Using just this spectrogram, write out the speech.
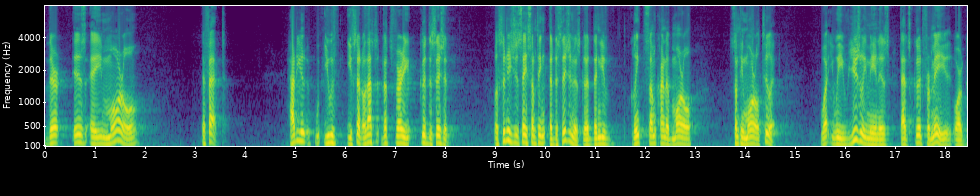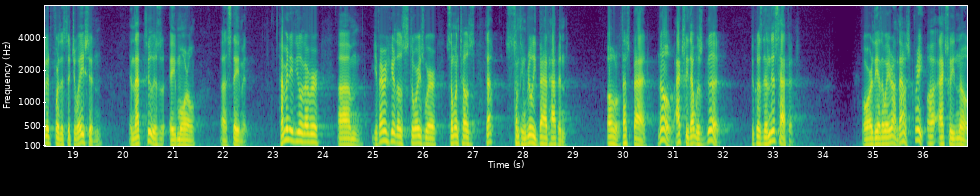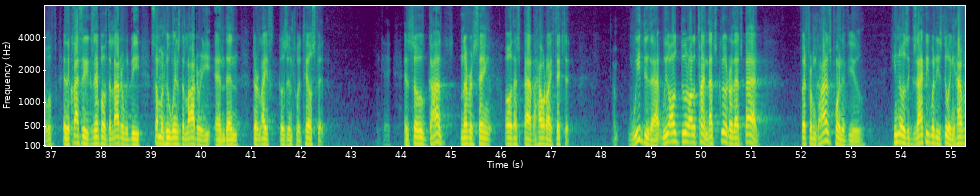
there is a moral effect. How do you, you, you said, oh, that's, that's very good decision. Well, as soon as you say something, a decision is good, then you've linked some kind of moral, something moral to it. What we usually mean is, that's good for me or good for the situation, and that too is a moral uh, statement. How many of you have ever, um, you've ever hear those stories where someone tells that something really bad happened? Oh, that's bad. No, actually, that was good because then this happened. Or the other way around. That was great. Well, actually, no. And the classic example of the latter would be someone who wins the lottery and then their life goes into a tailspin. Okay? And so God's never saying, oh, that's bad. How do I fix it? Um, we do that. We all do it all the time. That's good or that's bad. But from God's point of view, He knows exactly what He's doing. How,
